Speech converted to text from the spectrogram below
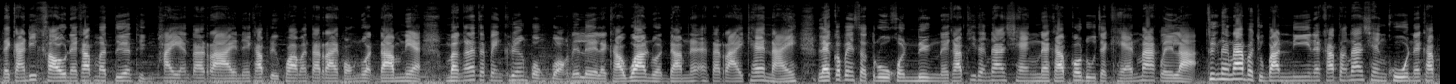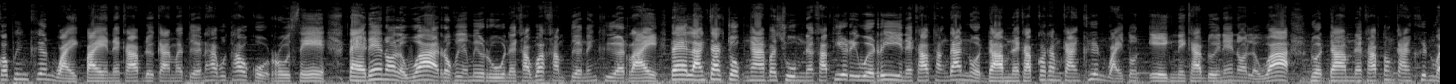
แต่การที่เขานะครับมาเตือนถึงภัยอันตรายนะครับหรือความอันตรายของหนวดดำเนี่ยมันก็น่าจะเป็นเครื่องบ่งบอกได้เลยแหละครับว่าหนวดดำนั้นอันตรายแค่ไหน และก็เป็นศัตรูคนหนึ่งนะครับที่ทางด้านแชงนะครับก็ดูจะแค้นมากเลยล่ะ ซึ่งทางด้านปัจจุบันนี้นะครับทางด้านแชงคูนนะครับก็เพิ่งเคลื่อนไหวไปนะครับโดยการมาเตือนท่าผู้เฒ่าโกโรเซ แต่แน่นอนแหละว่าเราก็ยังไม่รู้นะครับว่าคำเตือนนั้นคืออะไร แต่หลังจากจบงานประชุมนะครับที่ริเวอรี่นะครับทางด้านหนวดดำนะครับก็ทำการเคลื่อนไหวตนเองนะครับโดยแน่นอนแหละว่าหนวดดำนะครับต้องการเคลื่อนไหว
